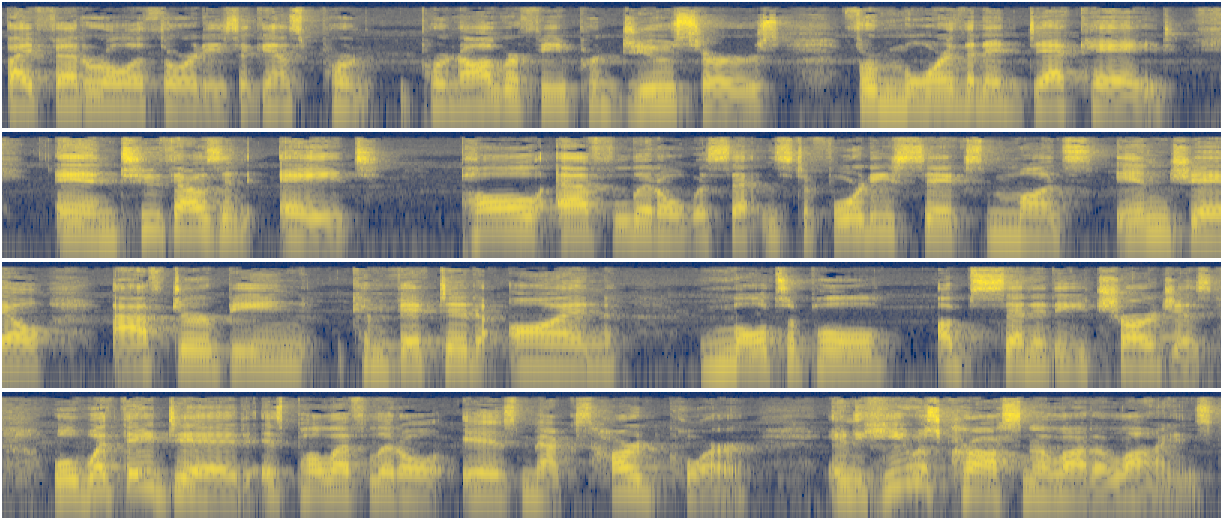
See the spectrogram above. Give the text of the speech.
by federal authorities against por- pornography producers for more than a decade. In 2008, Paul F. Little was sentenced to 46 months in jail after being convicted on multiple obscenity charges. Well, what they did is Paul F. Little is Max Hardcore, and he was crossing a lot of lines.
